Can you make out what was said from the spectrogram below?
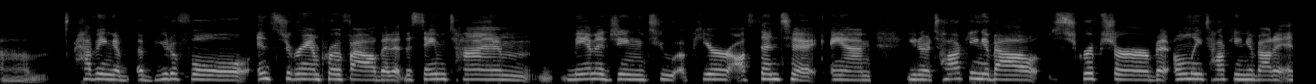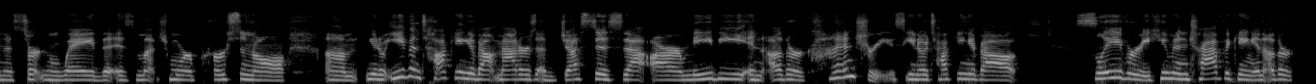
um, having a, a, beautiful Instagram profile, but at the same time managing to appear authentic and, you know, talking about scripture, but only talking about it in a certain way that is much more personal. Um, you know, even talking about matters of justice that are maybe in other countries, you know, talking about slavery, human trafficking in other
